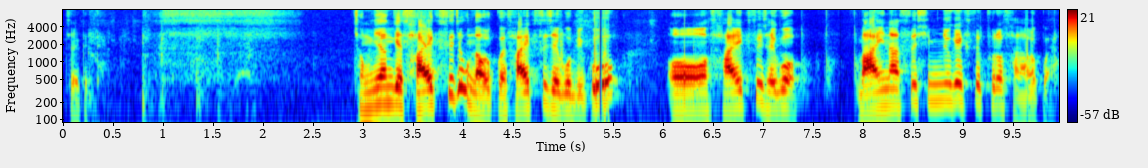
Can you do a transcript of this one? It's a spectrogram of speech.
제일 끝에 정리한 게 4x제곱 나올 거야. 4x제곱이고 어 4x제곱 마이너스 16x 플러스 4 나올 거야.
